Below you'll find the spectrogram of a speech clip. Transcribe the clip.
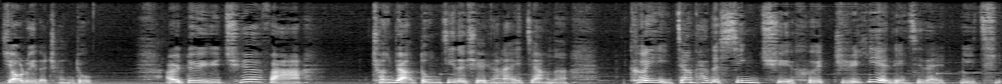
焦虑的程度。而对于缺乏成长动机的学生来讲呢？可以将他的兴趣和职业联系在一起。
